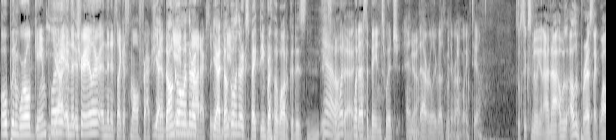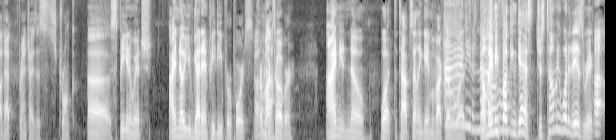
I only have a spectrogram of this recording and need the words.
open world gameplay Yeah, in it- the it- trailer, and then it's like a small fraction. Yeah, of don't the game go in there. Not actually Yeah, don't game go in there expecting Breath of the Wild because it's, it's yeah, not what that. what yeah. that's a bait and switch, and Yeah. that really rubs me the wrong way too. So six million, and I was I was impressed. Like, wow, that franchise is strong. Uh, speaking of which, I know you've got NPD reports Oh, from yeah. October. I need to know what the top selling game of October I was. need to Don't make me fucking guess. Just tell me what it is, Rick. Uh,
